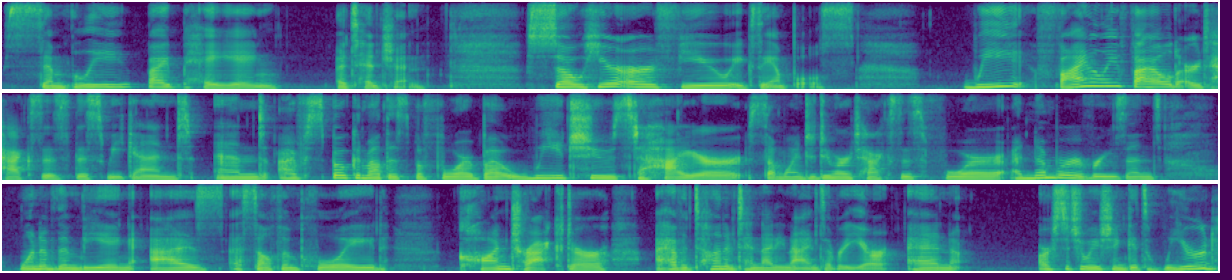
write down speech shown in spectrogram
simply by paying attention. So, here are a few examples. We finally filed our taxes this weekend, and I've spoken about this before, but we choose to hire someone to do our taxes for a number of reasons. One of them being as a self employed contractor, I have a ton of 1099s every year, and our situation gets weird.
